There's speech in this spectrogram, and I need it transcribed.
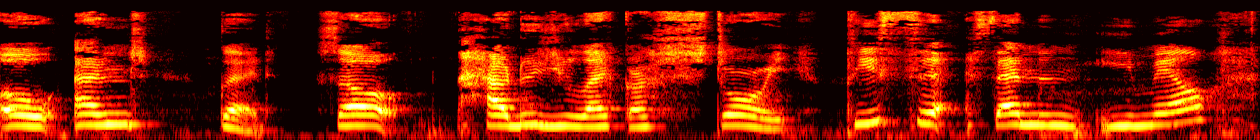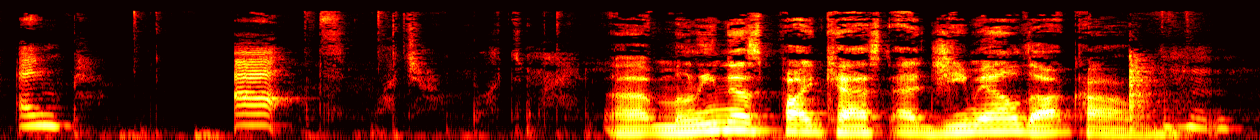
Oh, and good. So, how did you like our story? Please send an email and at what's your, what's my Uh, Melina's podcast at gmail.com.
